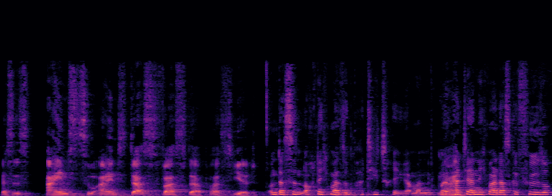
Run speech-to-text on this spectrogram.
das ist eins zu eins das, was da passiert. Und das sind noch nicht mal Sympathieträger. Man, man hat ja nicht mal das Gefühl so,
